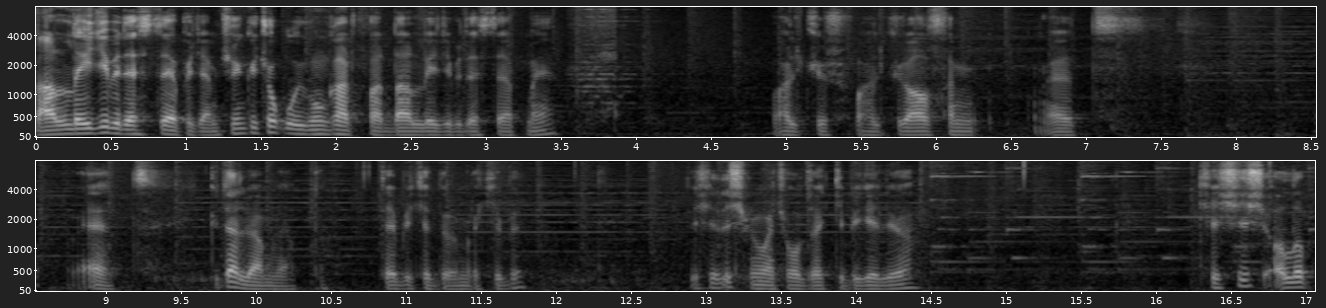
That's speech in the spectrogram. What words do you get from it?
Darlayıcı bir deste yapacağım. Çünkü çok uygun kart var darlayıcı bir deste yapmaya. Valkür. Valkür alsam evet. Evet. Güzel bir hamle yaptı. Tebrik ediyorum rakibi. Dişe diş bir maç olacak gibi geliyor. Keşiş alıp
